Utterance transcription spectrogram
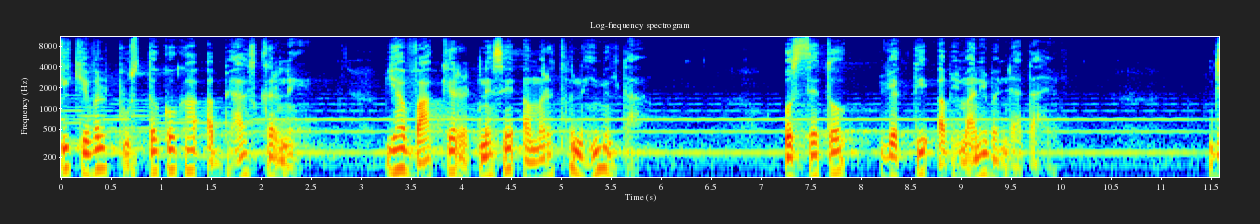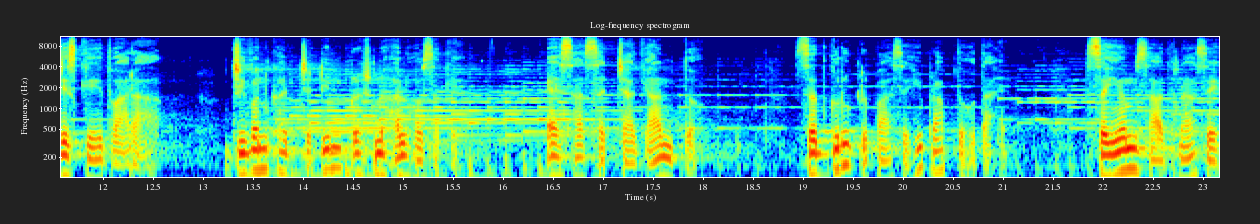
कि केवल पुस्तकों का अभ्यास करने या वाक्य रटने से अमरत्व नहीं मिलता। उससे तो व्यक्ति अभिमानी बन जाता है। जिसके द्वारा जीवन का जटिल प्रश्न हल हो सके, ऐसा सच्चा ज्ञान तो सदगुरु कृपा से ही प्राप्त होता है। संयम साधना से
